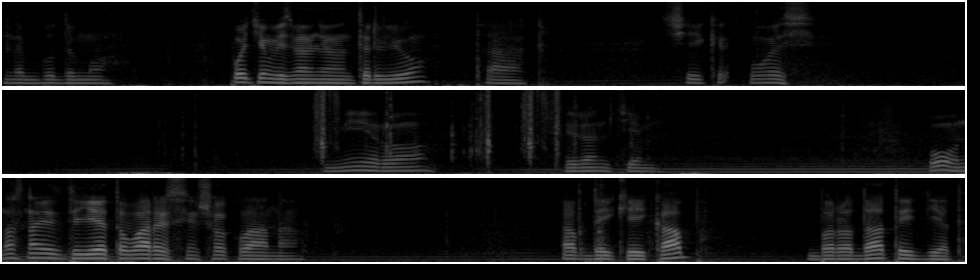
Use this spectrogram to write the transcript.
Не будемо. Потім візьмемо в нього інтерв'ю. Так. Чик. Ось. Міро. Ірантім. О, у нас навіть є товариш з іншого клана. Update Кейкап. Бородатий дід.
